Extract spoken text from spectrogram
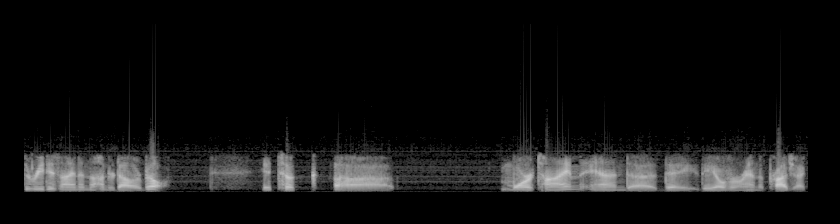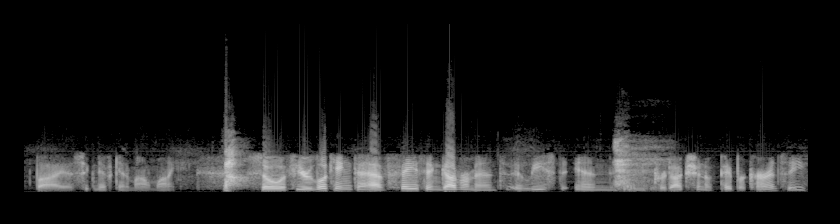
the redesign in the hundred dollar bill. It took uh, more time, and uh, they they overran the project by a significant amount of money. So if you're looking to have faith in government, at least in the production of paper currency,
